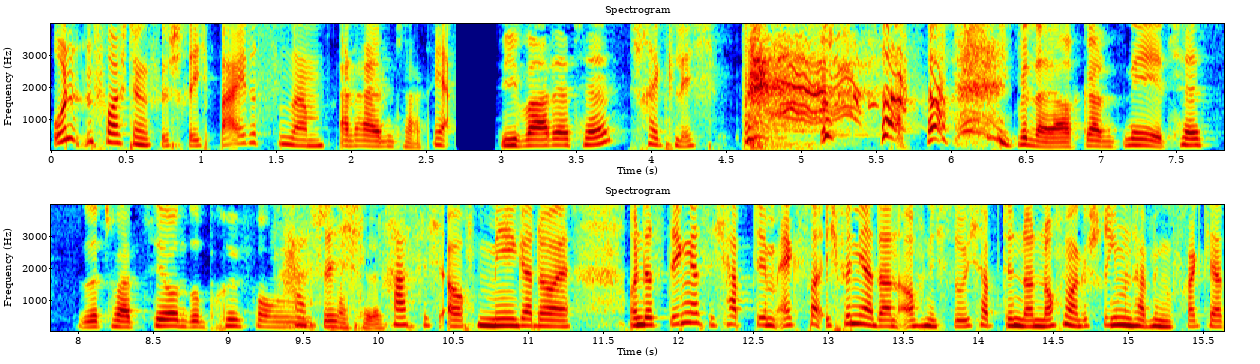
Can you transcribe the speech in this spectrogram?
und ein Vorstellungsgespräch, beides zusammen. An einem Tag. Ja. Wie war der Test? Schrecklich. Ich bin da ja auch ganz, nee, Tests, Situation, so Prüfungen. Hasse ich, hasse ich auch mega doll. Und das Ding ist, ich habe dem extra, ich bin ja dann auch nicht so, ich habe den dann nochmal geschrieben und habe ihn gefragt, ja,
